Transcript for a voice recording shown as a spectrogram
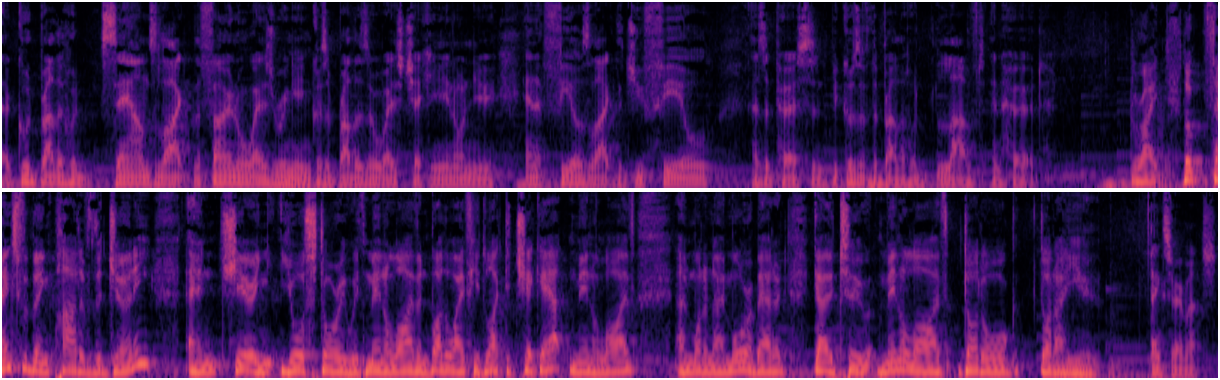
A good brotherhood sounds like the phone always ringing because a brother's always checking in on you, and it feels like that you feel as a person because of the brotherhood loved and heard. Great. Look, thanks for being part of the journey and sharing your story with Men Alive. And by the way, if you'd like to check out Men Alive and want to know more about it, go to menalive.org.au. Thanks very much.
